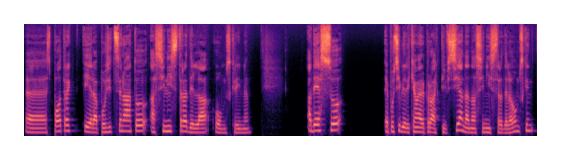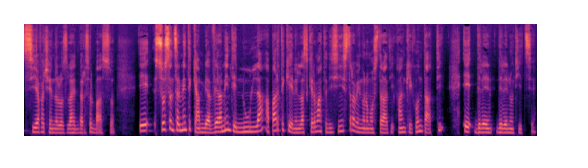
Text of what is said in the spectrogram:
eh, Spotlight era posizionato a sinistra della home screen. Adesso è possibile richiamare Proactive sia andando a sinistra della home screen sia facendo lo slide verso il basso e sostanzialmente cambia veramente nulla, a parte che nella schermata di sinistra vengono mostrati anche i contatti e delle, delle notizie.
